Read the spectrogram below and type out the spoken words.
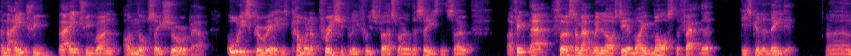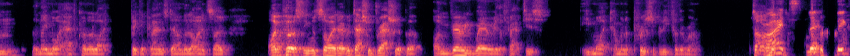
and that entry that entry run, I'm not so sure about. All his career, he's come on appreciably for his first run of the season. So I think that first time out win last year may mask the fact that he's going to need it. Um, and they might have kind of like bigger plans down the line. So I personally would side over Dashel Drasher, but I'm very wary of the fact is he might come on appreciably for the run. So All right, not, not big,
